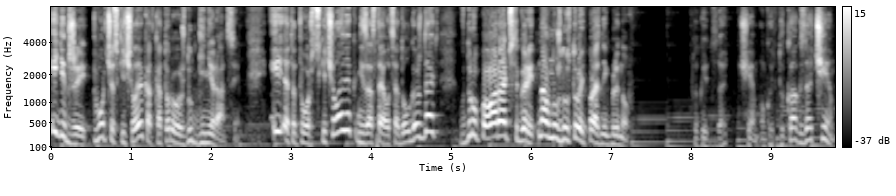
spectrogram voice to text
И диджей, творческий человек, от которого ждут генерации. И этот творческий человек не заставил себя долго ждать, вдруг поворачивается и говорит, нам нужно устроить праздник блинов. Кто говорит, зачем? Он говорит, да как зачем?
